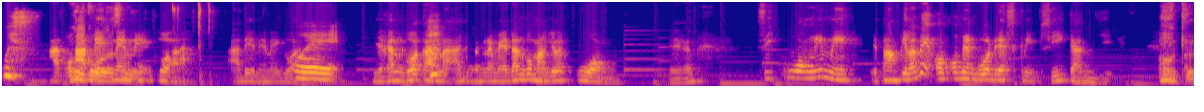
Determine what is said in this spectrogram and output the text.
Wis, Ad- Oh, kalau nenek gua. Adek nenek gua. woi. Ya kan gua karena ajaran Medan gua manggilnya Kuong. Ya kan? Si Kuong ini ya tampilannya om-om yang gua deskripsikan, Ji. Oke.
